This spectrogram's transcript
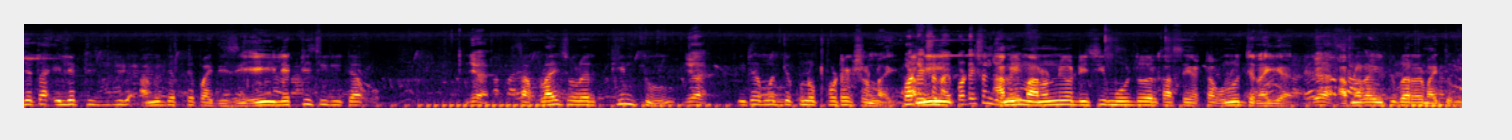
যেটা ইলেকট্রিসিটি আমি দেখতে পাইতেছি এই ইলেকট্রিসিটিটা সাপ্লাই চলের কিন্তু এটার মধ্যে কোনো প্রোটেকশন নাই। আমি- মাননীয় ডিসি মহোদয়ের কাছে একটা অনুরোধ জানাই আর। আপনারা ইউটিউবারের মাধ্যমে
